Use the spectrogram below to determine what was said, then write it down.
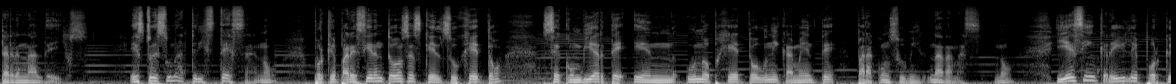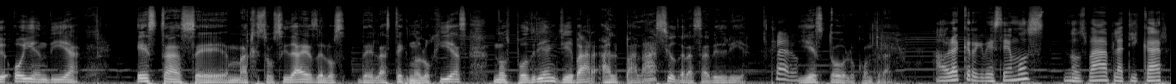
terrenal de ellos. Esto es una tristeza, ¿no? Porque pareciera entonces que el sujeto se convierte en un objeto únicamente para consumir, nada más, ¿no? Y es increíble porque hoy en día estas eh, majestuosidades de, los, de las tecnologías nos podrían llevar al palacio de la sabiduría. Claro. Y es todo lo contrario. Ahora que regresemos, nos va a platicar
